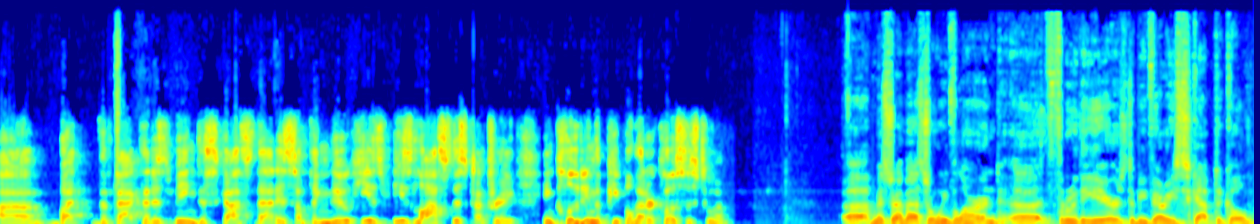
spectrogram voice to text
um, but the fact that it's being discussed, that is something new. He is he's lost this country, including the people that are closest to him. Uh, Mr. Ambassador, we've learned uh, through the years to be very skeptical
